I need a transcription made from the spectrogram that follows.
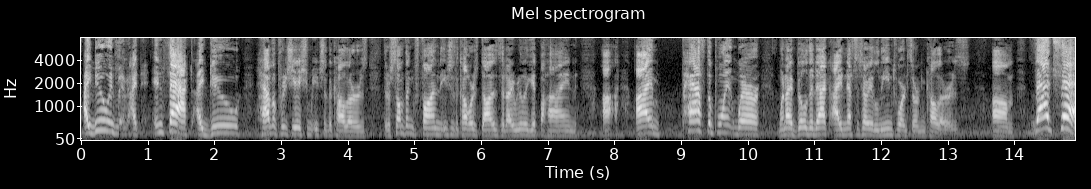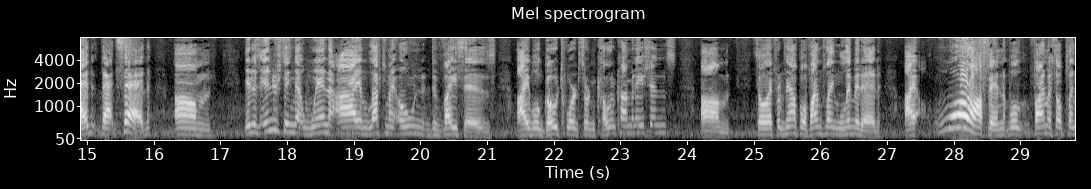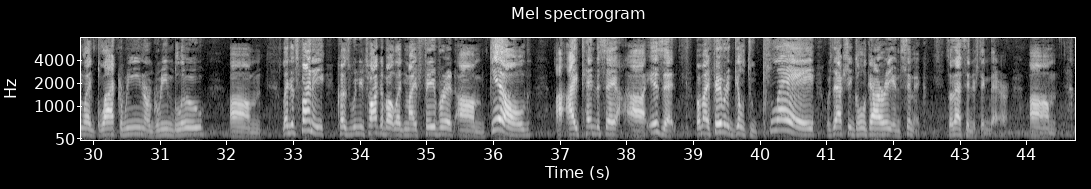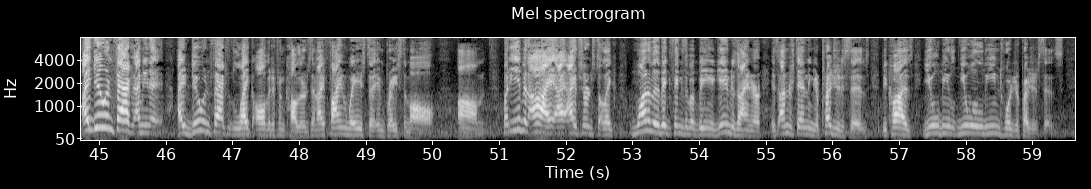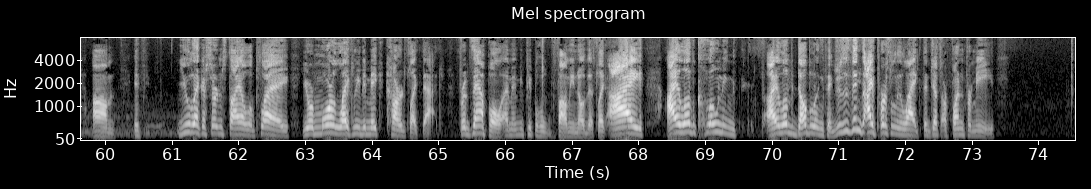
I do in, I, in fact I do have appreciation for each of the colors. There's something fun that each of the colors does that I really get behind. Uh, I'm past the point where when I build a deck, I necessarily lean towards certain colors. Um, that said, that said, um, it is interesting that when I am left to my own devices, I will go towards certain color combinations. Um, so, like for example, if I'm playing limited, I more often will find myself playing like black green or green blue. Um, like it's funny because when you talk about like my favorite um, guild, I, I, tend to say uh, it. but my favorite guild to play was actually Golgari and Simic. So that's interesting there. Um, I do, in fact, I mean, I do, in fact, like all the different colors, and I find ways to embrace them all. Um, but even I, I, I've sort of like one of the big things about being a game designer is understanding your prejudices because you will be you will lean toward your prejudices. Um, if you like a certain style of play, you're more likely to make cards like that. For example, I mean, people who follow me know this. Like I, I love cloning. I love doubling things. There's things I personally like that just are fun for me.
